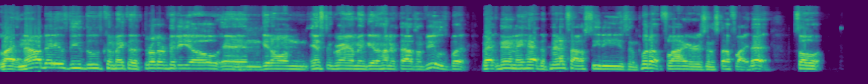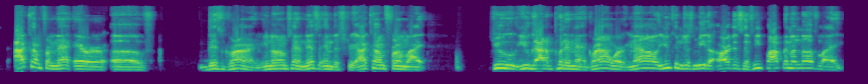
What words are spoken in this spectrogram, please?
like nowadays, these dudes can make a thriller video and get on Instagram and get hundred thousand views. But back then, they had the Penthouse CDs and put up flyers and stuff like that. So I come from that era of this grind. You know what I'm saying? This industry. I come from like you. You got to put in that groundwork. Now you can just meet an artist if he popping enough. Like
